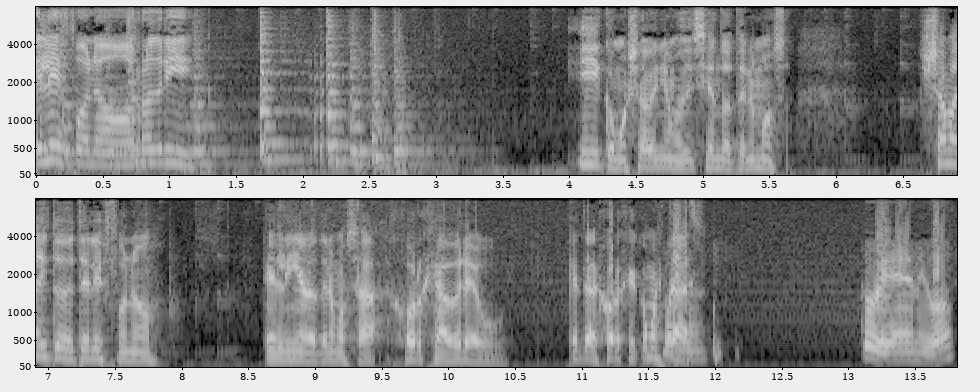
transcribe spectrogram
Teléfono, Rodri. Y como ya veníamos diciendo, tenemos llamadito de teléfono. En línea lo tenemos a Jorge Abreu. ¿Qué tal, Jorge? ¿Cómo estás? Bueno, ¿Todo bien? ¿Y vos?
